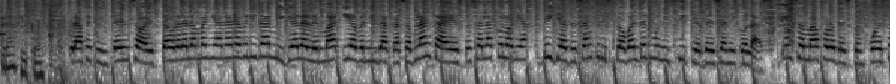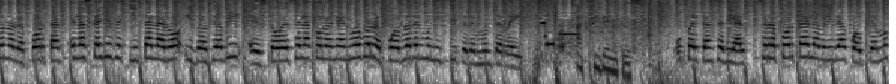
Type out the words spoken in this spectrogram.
Tráfico. Tráfico intenso a esta hora de la mañana en la avenida Miguel Alemán y avenida Casablanca. Esto es en la colonia Villas de San Cristóbal del municipio de San Nicolás. Un semáforo descompuesto nos reportan en las calles de Quintana Roo y 2 de abril. Esto es en la colonia Nuevo Repueblo del municipio de Monterrey. Accidentes. Un percance se reporta en la avenida Cuauhtémoc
